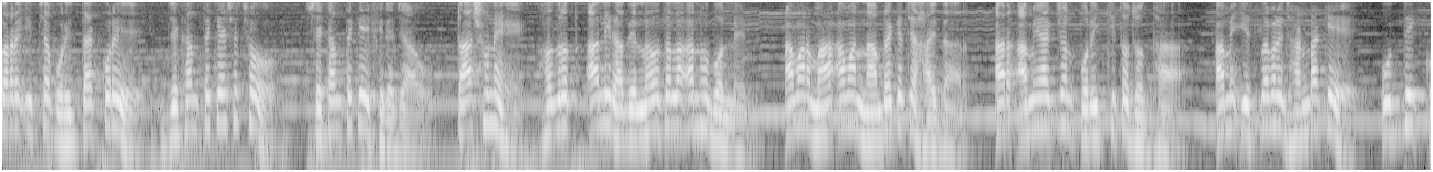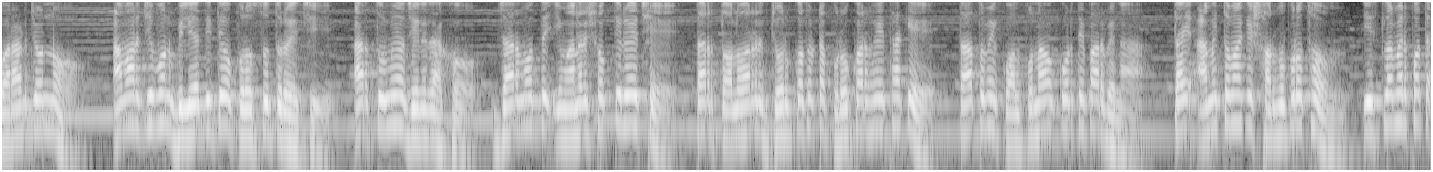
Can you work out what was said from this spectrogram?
করার ইচ্ছা পরিত্যাগ করে যেখান থেকে এসেছ, সেখান থেকেই ফিরে যাও। তা শুনে হজরত আলী রাদিল্লাহ তালা আনহু বললেন, আমার মা আমার নাম রেখেছে হায়দার, আর আমি একজন পরীক্ষিত যোদ্ধা। আমি ইসলামের ঝান্ডাকে উদ্দিক করার জন্য আমার জীবন বিলিয়ে দিতেও প্রস্তুত রয়েছি। আর তুমিও জেনে রাখো, যার মধ্যে ইমানের শক্তি রয়েছে, তার তলোয়ারের জোর কতটা প্রকার হয়ে থাকে তা তুমি কল্পনাও করতে পারবে না। তাই আমি তোমাকে সর্বপ্রথম ইসলামের পথে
